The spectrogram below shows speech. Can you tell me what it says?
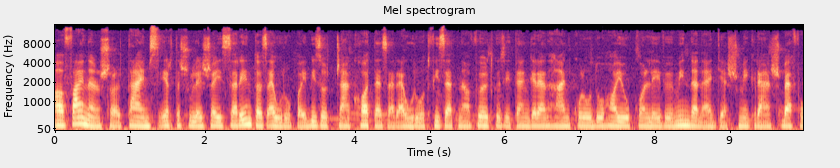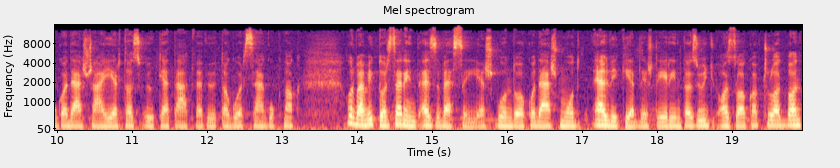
A Financial Times értesülései szerint az Európai Bizottság 6000 eurót fizetne a földközi tengeren hánykolódó hajókon lévő minden egyes migráns befogadásáért az őket átvevő tagországoknak. Orbán Viktor szerint ez veszélyes gondolkodásmód. Elvi kérdést érint az ügy azzal kapcsolatban,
